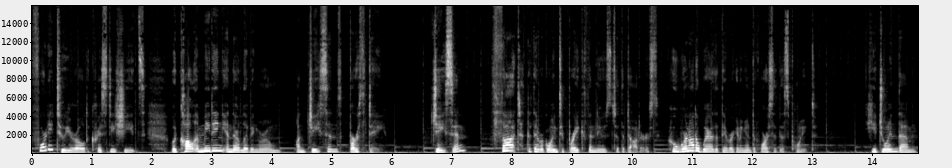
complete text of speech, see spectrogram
42 year old Christy Sheets would call a meeting in their living room on Jason's birthday. Jason thought that they were going to break the news to the daughters, who were not aware that they were getting a divorce at this point. He joined them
